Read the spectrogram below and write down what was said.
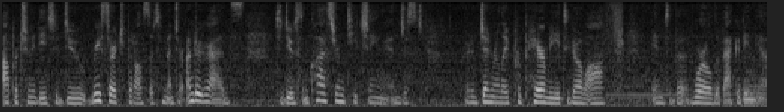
opportunity to do research, but also to mentor undergrads, to do some classroom teaching, and just sort of generally prepare me to go off into the world of academia.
